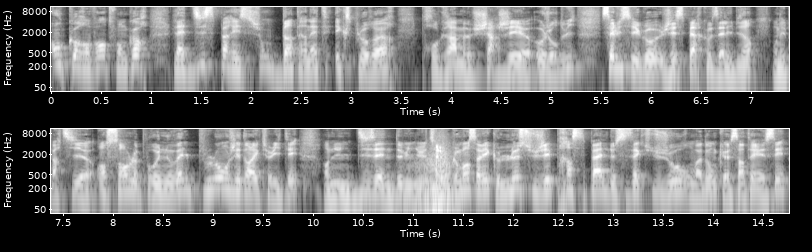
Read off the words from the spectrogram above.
encore en vente ou encore la disparition d'Internet Explorer, programme chargé euh, aujourd'hui. Salut c'est Hugo, j'espère que vous allez bien. On est parti euh, ensemble pour une nouvelle plongée dans l'actualité en une dizaine de minutes. On commence avec le sujet principal de ces actus du jour. On va donc euh, s'intéresser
